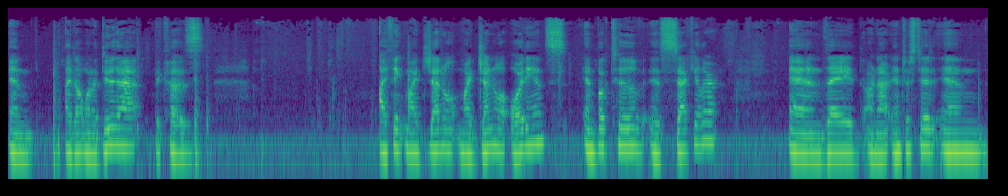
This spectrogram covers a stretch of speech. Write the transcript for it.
and I don't want to do that because I think my general my general audience in booktube is secular and they are not interested in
